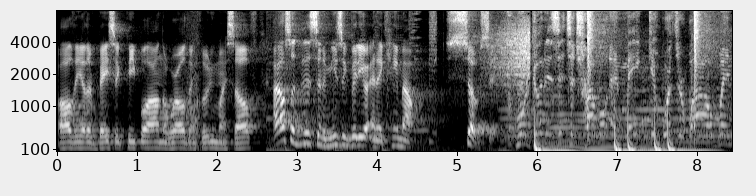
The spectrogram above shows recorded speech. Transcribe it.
all the other basic people out in the world, including myself. I also did this in a music video and it came out so sick. What good is it to travel and make it worth your while when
